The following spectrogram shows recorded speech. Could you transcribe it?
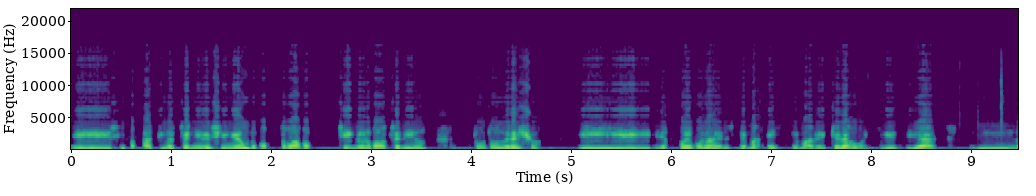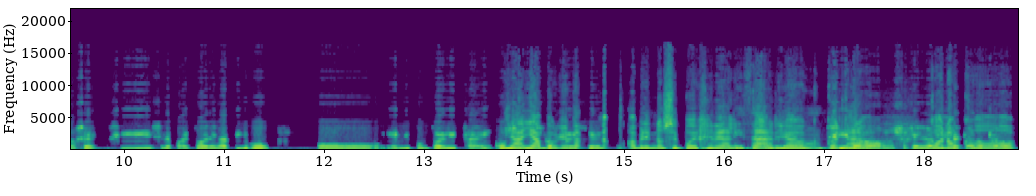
eh, si papá tiene usted ni de 100 euros, toma papá, 100 euros para niño, todo, todo derecho. Y después, bueno, el tema, el tema de que la juventud hoy en día, mm, no sé, si se le pone todo negativo, o en mi punto de vista, ¿eh? O Ya, ya, porque no, hombre, no se puede generalizar. Claro. Yo Sí, no, claro, no, no se generaliza, conozco, claro, claro.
